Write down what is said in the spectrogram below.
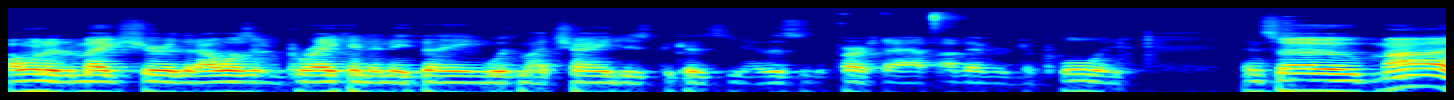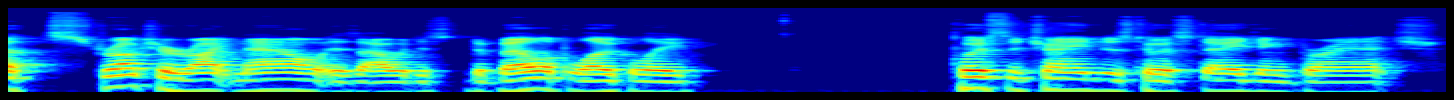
I wanted to make sure that I wasn't breaking anything with my changes because, you know, this is the first app I've ever deployed. And so my structure right now is I would just develop locally, push the changes to a staging branch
